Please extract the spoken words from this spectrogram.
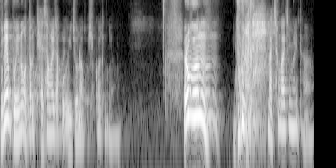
눈에 보이는 어떤 대상을 자꾸 의존하고 싶거든요. 여러분, 누구나 다 마찬가지입니다.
